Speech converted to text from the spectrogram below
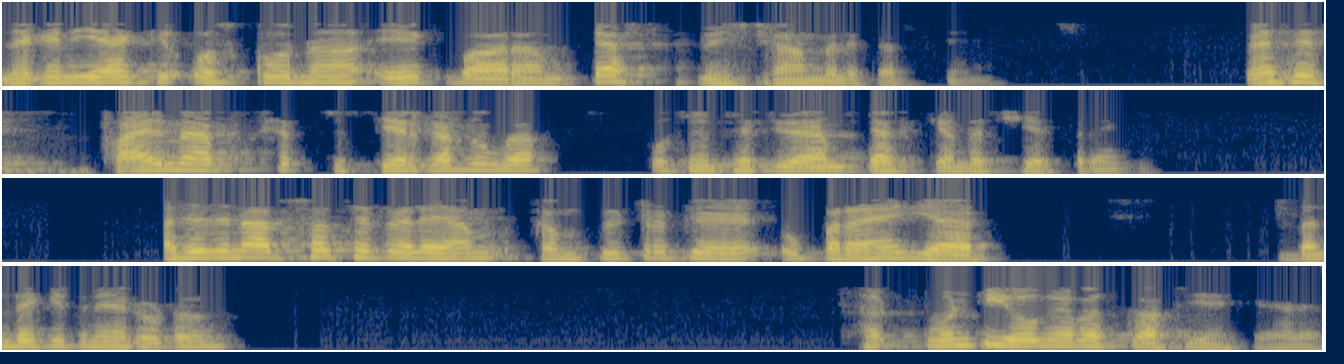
लेकिन यह है कि उसको ना एक बार हम टेस्ट में शामिल करते हैं। वैसे फ़ाइल में आपसे शेयर कर दूँगा उसमें फिर जो है हम टेस्ट के अंदर शेयर करेंगे। अच्छा जनाब सबसे पहले हम कंप्यूटर के ऊपर आए या बंदे कितने हैं टोटल ट्वेंटी हो गए बस काफ़ी है कह रहे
